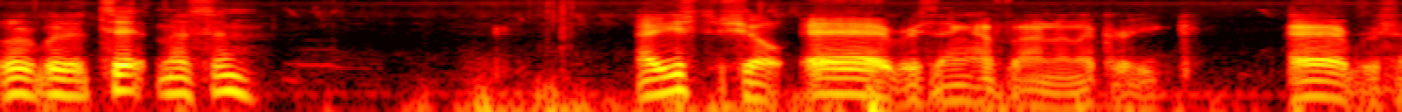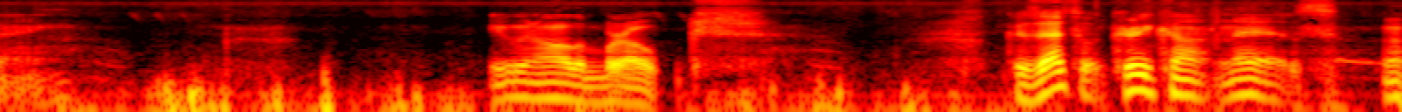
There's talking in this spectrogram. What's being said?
A little bit of tip missing. I used to show everything I found in the creek. Everything. Even all the brokes. Because that's what creek hunting is.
